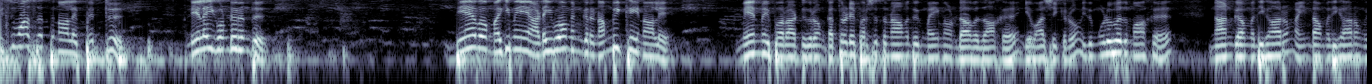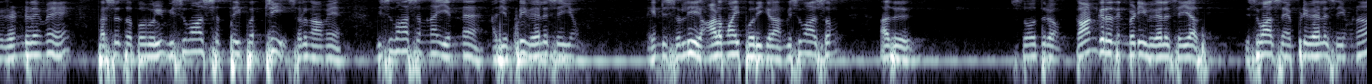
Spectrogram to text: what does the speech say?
விசுவாசத்தினாலே பெற்று நிலை கொண்டிருந்து தேவ மகிமையை அடைவோம் என்கிற நம்பிக்கையினாலே மேன்மை பாராட்டுகிறோம். கத்தருடைய பரிசுத்த நாமத்துக்கு மகிமை உண்டாவதாக இங்கே வாசிக்கிறோம். இது முழுவதுமாக நான்காம் அதிகாரம் ஐந்தாம் அதிகாரம் இரண்டுலையுமே பரிசுத்த பவுல் விசுவாசத்தை பற்றி சொல்லுங்காமே விசுவாசம்னா என்ன? அது எப்படி வேலை செய்யும் என்று சொல்லி ஆழமாய் போதிக்கிறான். விசுவாசம் அது ஸ்தோத்திரம். காண்கிறதின்படி வேலை செய்யாது. விசுவாசம் எப்படி வேலை செய்யும்னா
